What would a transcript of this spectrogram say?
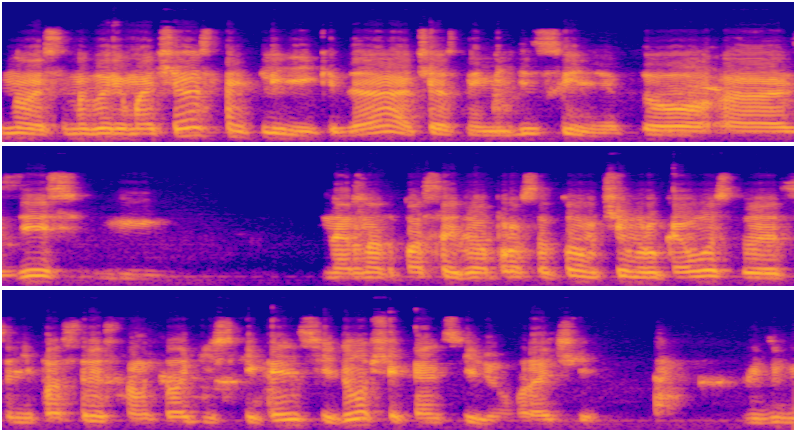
ну, если мы говорим о частной клинике, да, о частной медицине, то э, здесь, наверное, надо поставить вопрос о том, чем руководствуется непосредственно онкологический консилиум, ну, вообще консилиум врачей, где,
